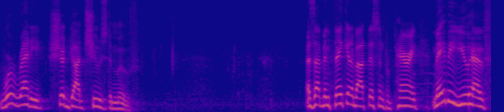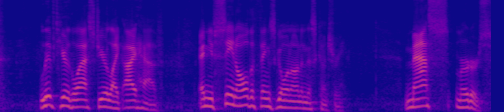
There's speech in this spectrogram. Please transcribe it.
we're ready should God choose to move. As I've been thinking about this and preparing, maybe you have lived here the last year like I have, and you've seen all the things going on in this country mass murders,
